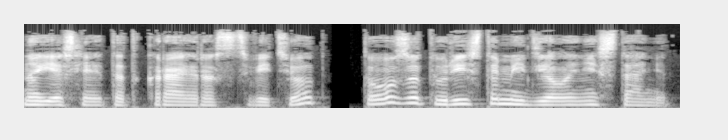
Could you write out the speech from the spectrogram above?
но если этот край расцветет, то за туристами дело не станет.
